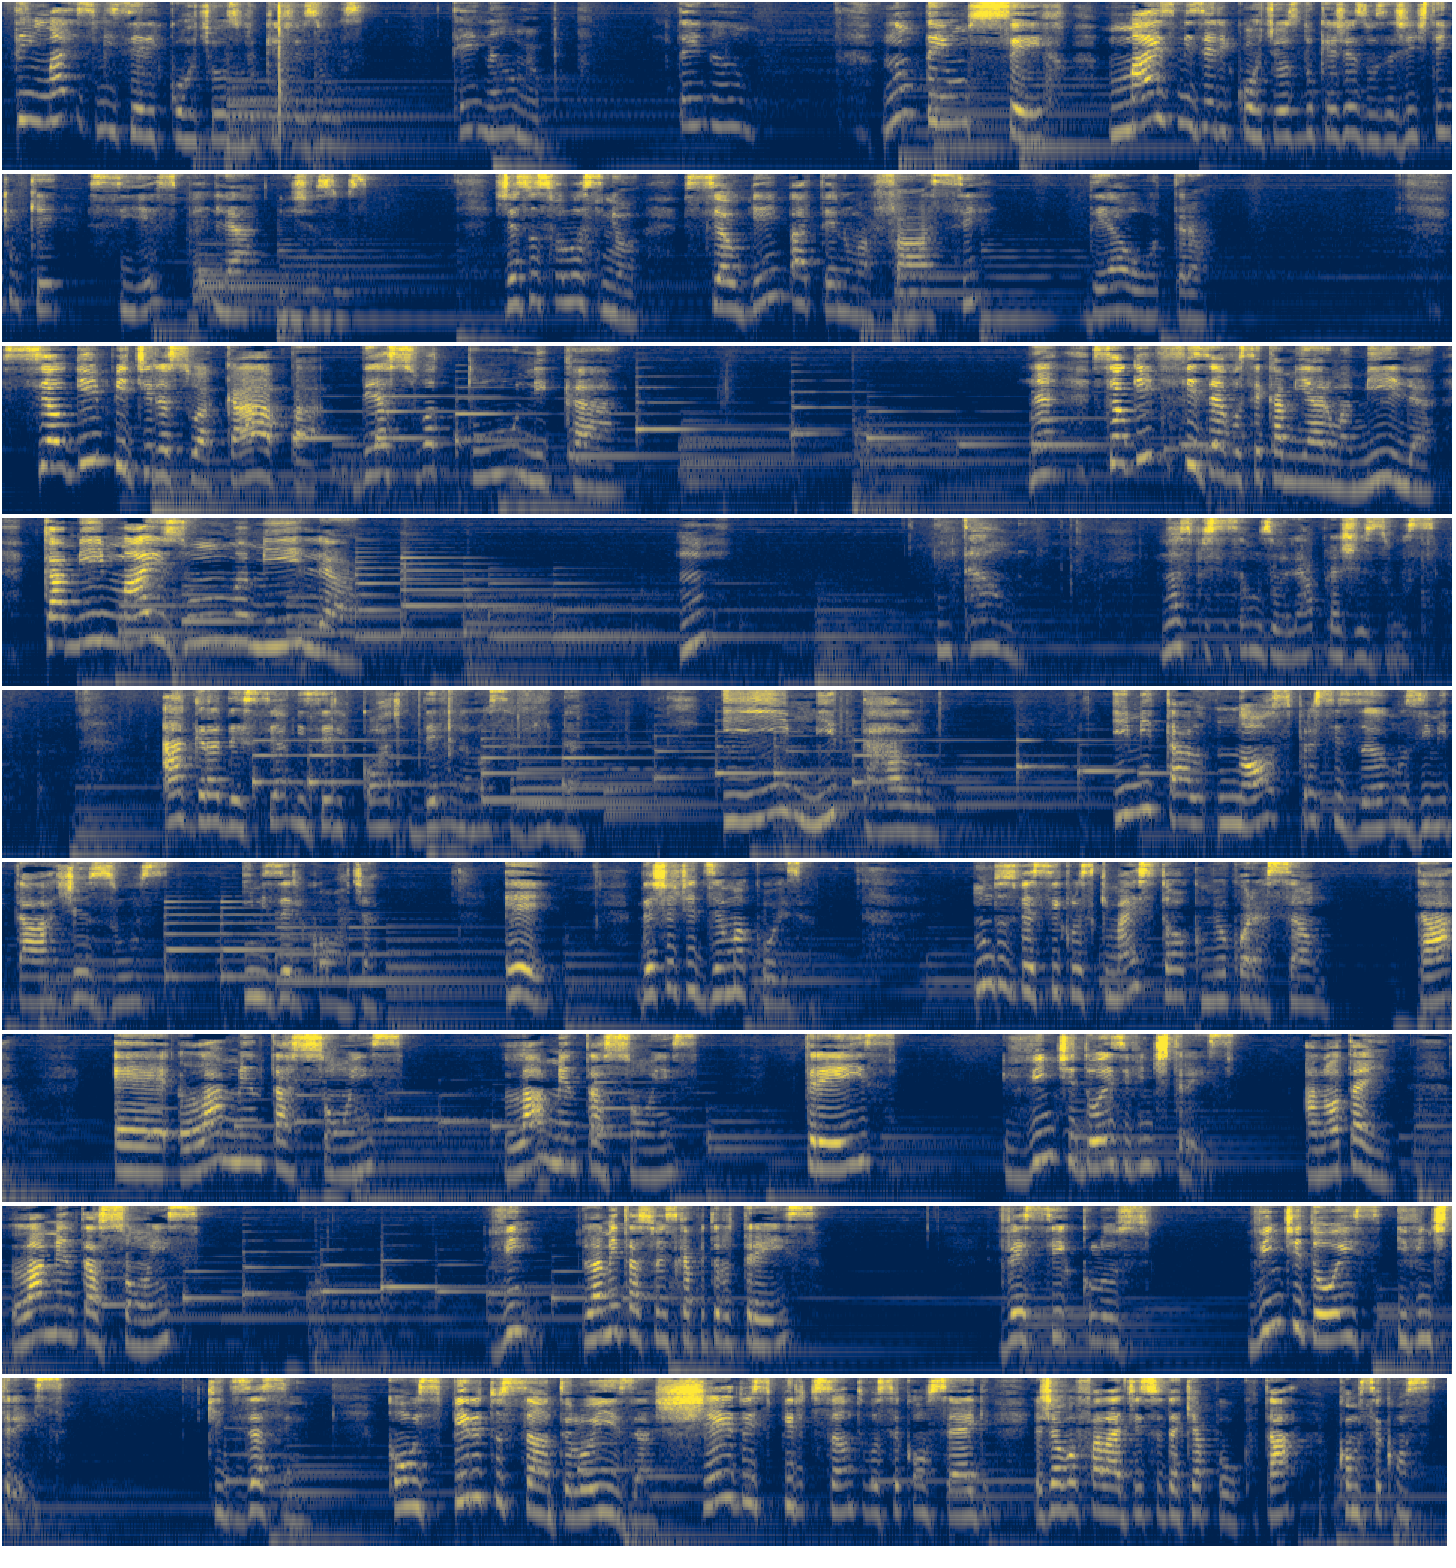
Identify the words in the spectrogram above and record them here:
tem mais misericordioso do que Jesus? Tem não, meu povo. Tem não. Não tem um ser mais misericordioso do que Jesus. A gente tem que o quê? Se espelhar em Jesus. Jesus falou assim, ó: se alguém bater numa face, dê a outra. Se alguém pedir a sua capa, dê a sua túnica. Né? Se alguém fizer você caminhar uma milha, caminhe mais uma milha. Hum? Então, nós precisamos olhar para Jesus, agradecer a misericórdia dele na nossa vida e imitá-lo. Imitá-lo. Nós precisamos imitar Jesus em misericórdia. Ei, deixa eu te dizer uma coisa. Um dos versículos que mais toca o meu coração, tá? É Lamentações, Lamentações 3, 22 e 23. Anota aí. Lamentações, 20, Lamentações capítulo 3, versículos 22 e 23, que diz assim: Com o Espírito Santo, Heloísa, cheio do Espírito Santo, você consegue. Eu já vou falar disso daqui a pouco, tá? Como você consegue.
